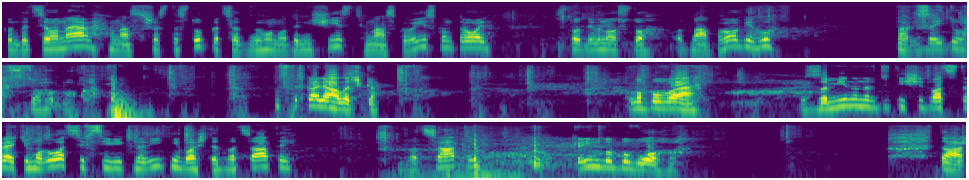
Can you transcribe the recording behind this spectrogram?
кондиціонер, у нас шестиступка, це двигун 1.6, у нас круїз контроль, 191 пробігу. Так, зайду з цього боку. Ось така лялочка. Лобове замінене в 2023 році. Всі вікна рідні, бачите, 20-й. 20-й, крім лобового. Так,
